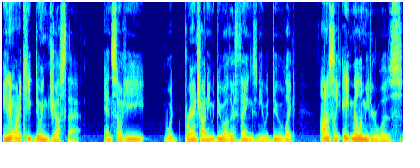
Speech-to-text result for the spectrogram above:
he didn't want to keep doing just that. And so he would branch out and he would do other things and he would do like honestly 8 millimeter was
